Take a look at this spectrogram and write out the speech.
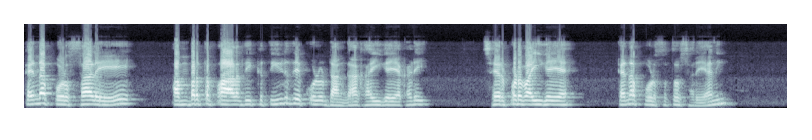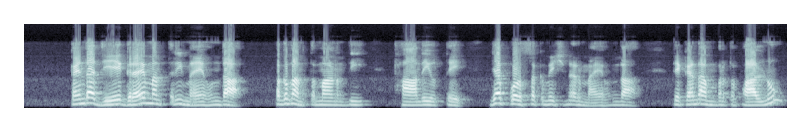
ਕਹਿੰਦਾ ਪੁਲਿਸ ਵਾਲੇ ਅੰਮ੍ਰਿਤਪਾਲ ਦੀ ਕਤੀੜ ਦੇ ਕੋਲੋਂ ਡਾਂਗਾ ਖਾਈ ਗਏ ਆ ਖੜੇ। ਸਿਰ ਪੜਵਾਈ ਗਏ ਆ। ਕਹਿੰਦਾ, ਪੁਲਿਸ ਤੋਂ ਸਰਿਆ ਨਹੀਂ। ਕਹਿੰਦਾ, ਜੇ ਗ੍ਰਹਿ ਮੰਤਰੀ ਮੈਂ ਹੁੰਦਾ, ਭਗਵੰਤ ਮਾਨ ਦੀ ਥਾਂ ਦੇ ਉੱਤੇ ਜਾਂ ਪੁਲਿਸ ਕਮਿਸ਼ਨਰ ਮੈਂ ਹੁੰਦਾ ਤੇ ਕਹਿੰਦਾ, ਅੰਮ੍ਰਿਤਪਾਲ ਨੂੰ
